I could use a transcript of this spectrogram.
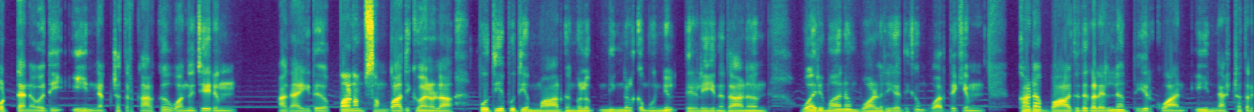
ഒട്ടനവധി ഈ നക്ഷത്രക്കാർക്ക് വന്നു ചേരും. അതായത് പണം സമ്പാദിക്കുവാനുള്ള പുതിയ പുതിയ മാർഗങ്ങളും നിങ്ങൾക്ക് മുന്നിൽ തെളിയുന്നതാണ്. വരുമാനം വളരെയധികം വർദ്ധിക്കും. കടബാധ്യതകളെല്ലാം തീർക്കുവാൻ ഈ നക്ഷത്ര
